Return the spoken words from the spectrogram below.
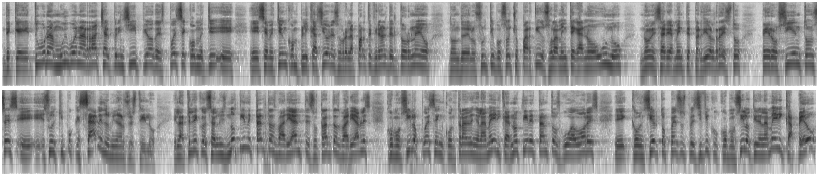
de que tuvo una muy buena racha al principio, después se, cometió- eh, eh, se metió en complicaciones sobre la parte final del torneo, donde de los últimos ocho partidos solamente ganó uno, no necesariamente perdió el resto, pero sí entonces eh, es un equipo que sabe dominar su estilo. El Atlético de San Luis no tiene tantas variantes o tantas variables como sí lo puedes encontrar en el América, no tiene tantos jugadores con cierto peso específico como sí lo tiene el América, pero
